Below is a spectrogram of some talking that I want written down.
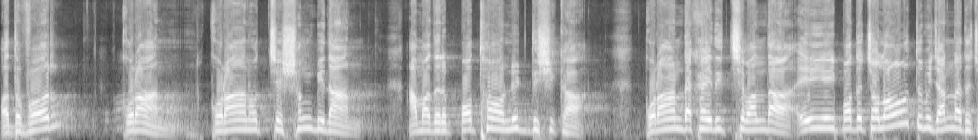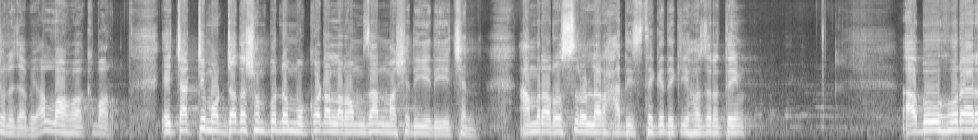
অতঃপর কোরআন কোরআন হচ্ছে সংবিধান, আমাদের পথ নির্দেশিকা। কোরআন দেখাই দিচ্ছে বান্দা, এই এই পথে চলো, তুমি জান্নাতে চলে যাবে। আল্লাহ আকবর। এই চারটি মর্যাদা সম্পন্ন মুকুট আল্লাহ রমজান মাসে দিয়ে দিয়েছেন। আমরা রসুল্লাহর হাদিস থেকে দেখি হজরতে আবু হুরার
